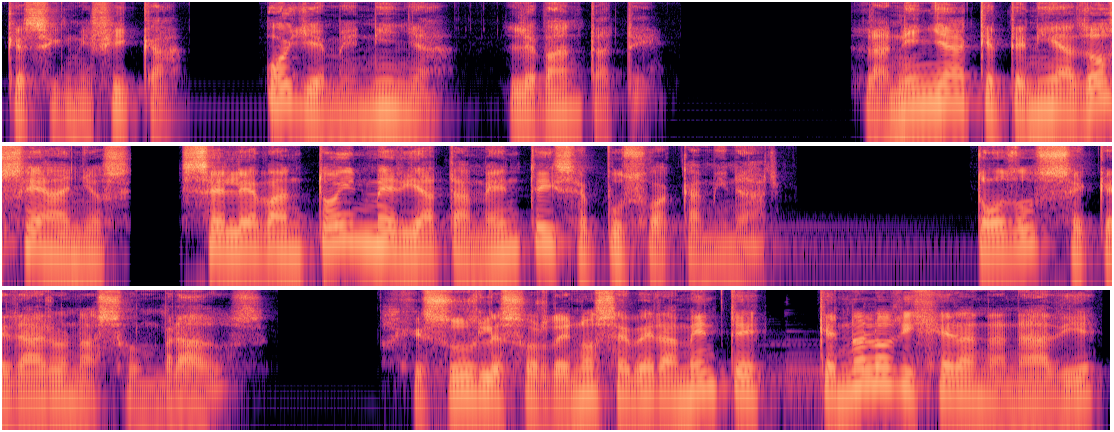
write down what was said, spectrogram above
que significa, Óyeme niña, levántate. La niña, que tenía doce años, se levantó inmediatamente y se puso a caminar. Todos se quedaron asombrados. Jesús les ordenó severamente que no lo dijeran a nadie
